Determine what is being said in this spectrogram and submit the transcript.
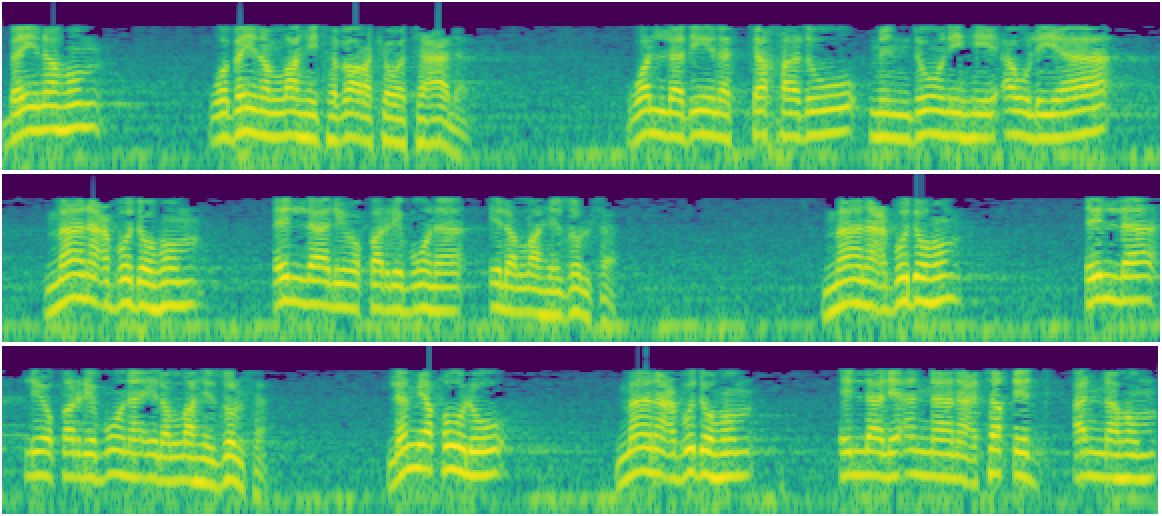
بينهم وبين الله تبارك وتعالى. والذين اتخذوا من دونه أولياء ما نعبدهم إلا ليقربونا إلى الله زلفى. ما نعبدهم إلا ليقربونا إلى الله زلفى. لم يقولوا ما نعبدهم إلا لأننا نعتقد أنهم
